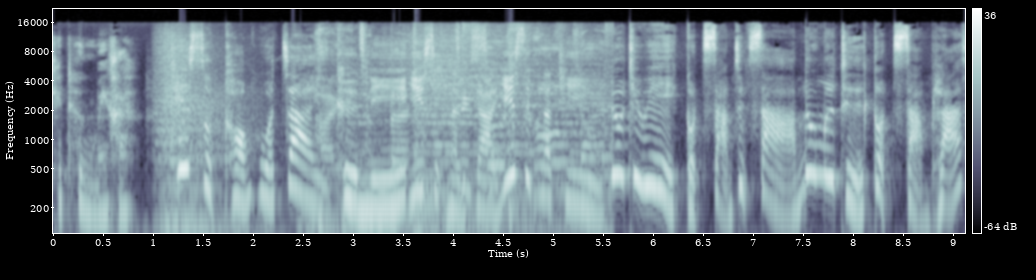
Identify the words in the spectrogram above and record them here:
คิดถึงไหมคะ ที่สุดของหัวใจ คืนนี้ 20นาฬิกา20 นาที ดูทีวีกด 33 ดูมือถือกด3 plus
